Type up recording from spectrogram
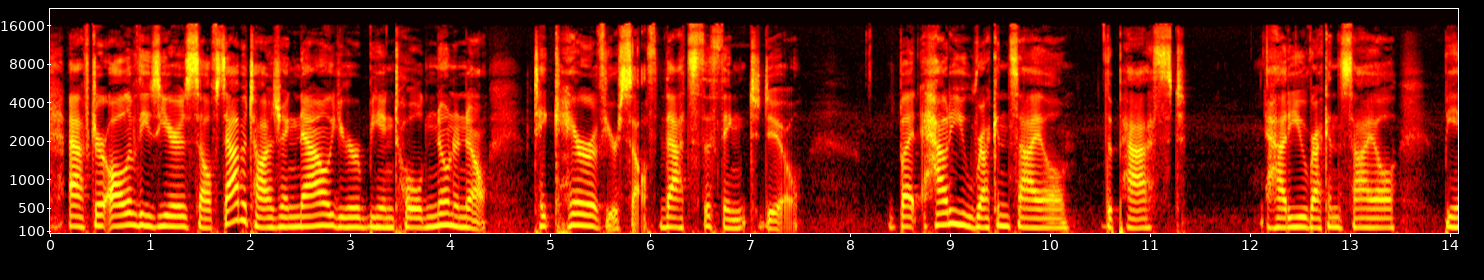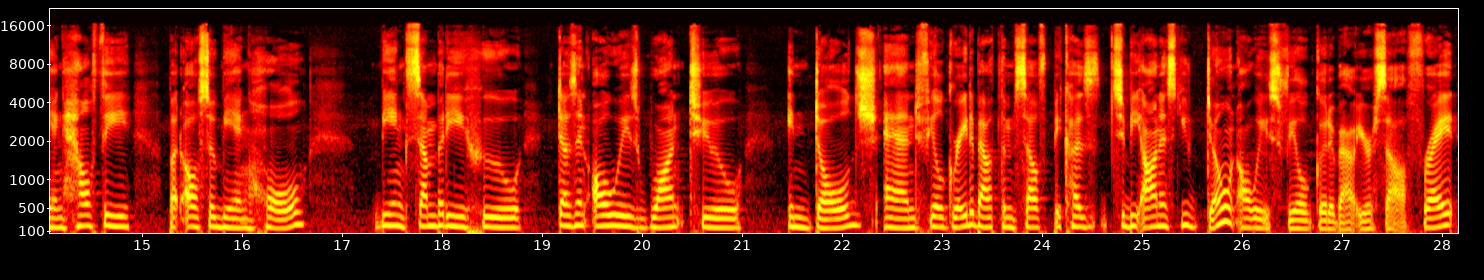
After all of these years self sabotaging, now you're being told, no, no, no, take care of yourself. That's the thing to do. But how do you reconcile the past? How do you reconcile being healthy, but also being whole? Being somebody who doesn't always want to indulge and feel great about themselves because, to be honest, you don't always feel good about yourself, right?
